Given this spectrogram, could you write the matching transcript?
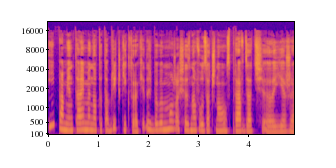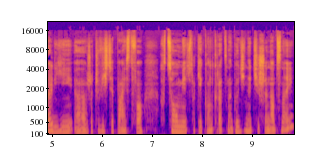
I pamiętajmy, no te tabliczki, które kiedyś były, może się znowu zaczną sprawdzać, e, jeżeli rzeczywiście Państwo chcą mieć takie konkretne godziny ciszy nocnej.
